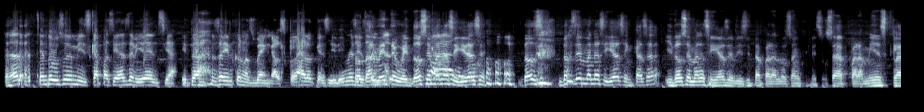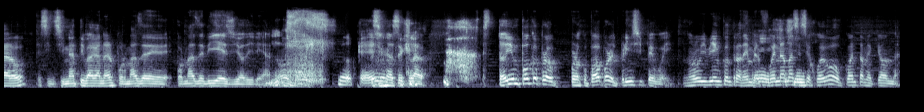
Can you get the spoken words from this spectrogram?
haciendo uso de mis capacidades de evidencia y te vas a ir con los Bengals. Claro que sí. Dime Totalmente, güey. dos semanas seguidas. Dos, dos semanas seguidas en casa y dos semanas seguidas de visita para Los Ángeles. O sea, para mí es claro que Cincinnati va a ganar por más de, por más de 10, yo diría, ¿no? ok. me hace claro. Estoy un poco preocupado por el príncipe, güey. No lo vi bien contra Denver. ¿Fue nada más ese juego o cuéntame qué onda?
